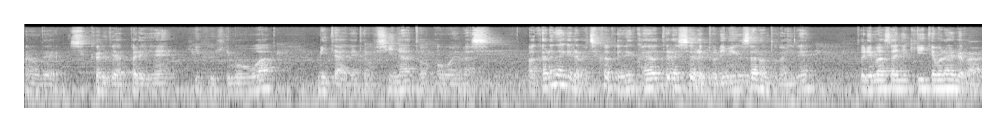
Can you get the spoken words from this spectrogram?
なのでしっかりとやっぱりね皮膚紐は見てあげてほしいなと思います。分からなければ近くにね通ってらっしゃるトリミングサロンとかにねトリマーさんに聞いてもらえれば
